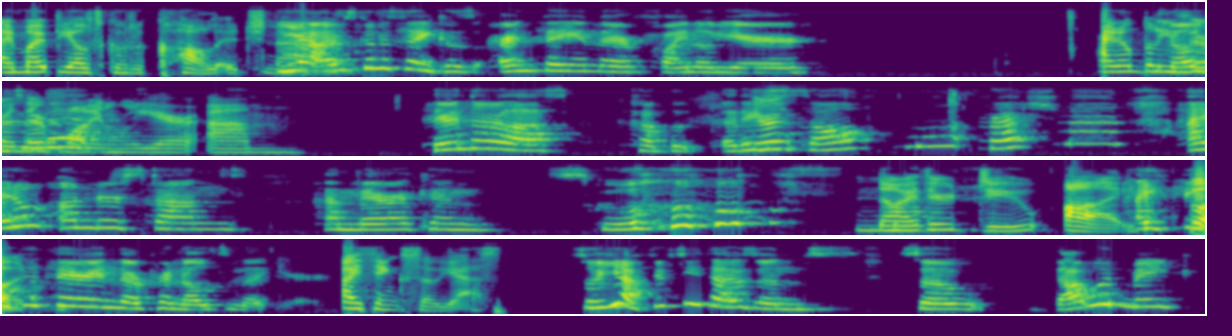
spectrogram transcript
I might be able to go to college now. Yeah, I was gonna say because aren't they in their final year? I don't believe they're in their final year. Um, They're in their last couple. Are they sophomore, freshman? I don't understand American schools. neither do I. I think but that they're in their penultimate year. I think so, yes. So yeah, fifty thousand. So that would make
